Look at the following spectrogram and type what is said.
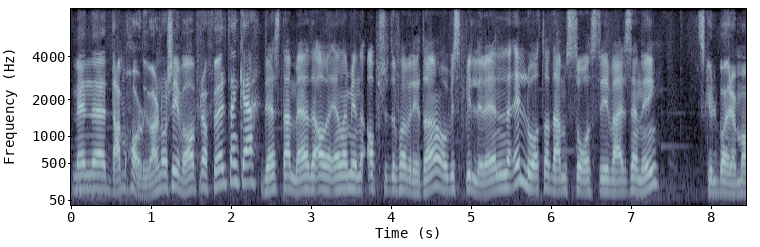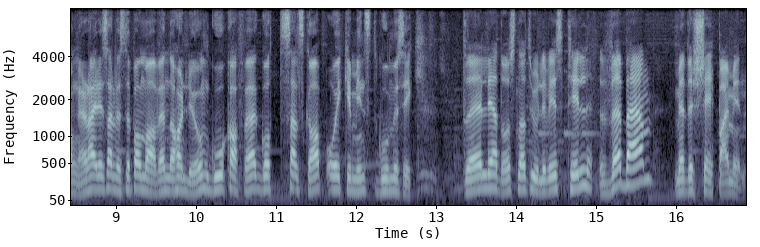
men eh, dem har du vel noen skiver av fra før, tenker jeg. Det stemmer. Det er en av mine absolutte favoritter, og vi spiller vel en låt av dem så å si hver sending. Skulle bare mangle her i selveste Palmehaven. Det handler jo om god kaffe, godt selskap og ikke minst god musikk. Det leder oss naturligvis til The Band med The Shape I'm In.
